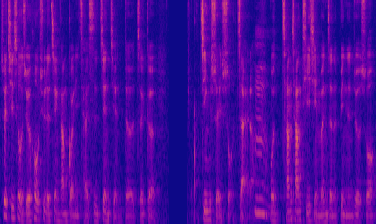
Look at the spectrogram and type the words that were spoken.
所以其实我觉得后续的健康管理才是健检的这个精髓所在啦。嗯，我常常提醒门诊的病人，就是说，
